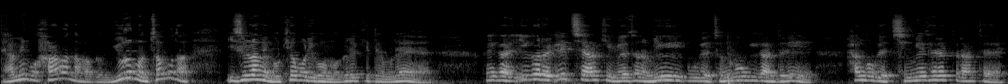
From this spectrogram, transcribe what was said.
대한민국 하나만 남았거든요. 유럽은 전부 다 이슬람에 먹혀버리고 뭐 그랬기 때문에 그러니까 이거를 잃지 않기 위해서는 미국의 정보기관들이 한국의 친미 세력들한테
